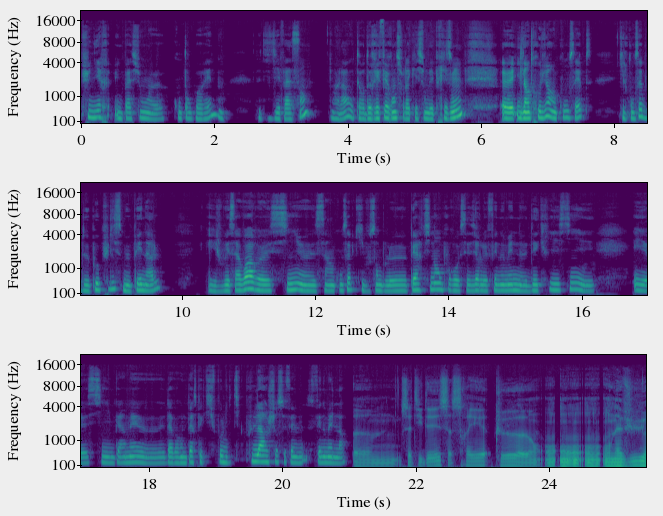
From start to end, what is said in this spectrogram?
Punir une passion contemporaine de Didier Fassin, voilà, auteur de référence sur la question des prisons, il introduit un concept qui le concept de populisme pénal, et je voulais savoir euh, si euh, c'est un concept qui vous semble pertinent pour saisir le phénomène décrit ici et, et euh, s'il permet d'avoir une perspective politique plus large sur ce phénomène-là. cette idée, ça serait que on, a vu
